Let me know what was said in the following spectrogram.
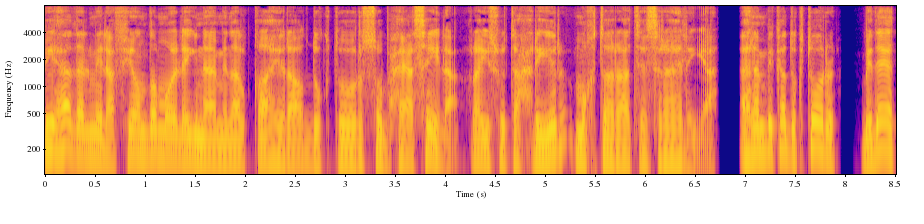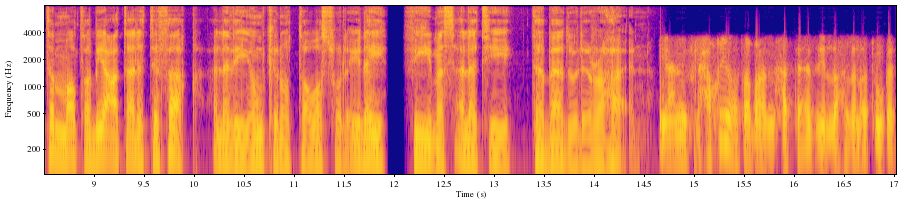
في هذا الملف ينضم إلينا من القاهرة الدكتور صبحي عسيلة رئيس تحرير مختارات إسرائيلية. أهلا بك دكتور. بداية ما طبيعة الاتفاق الذي يمكن التوصل إليه في مسألة تبادل الرهائن. يعني في الحقيقة طبعا حتى هذه اللحظة لا توجد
